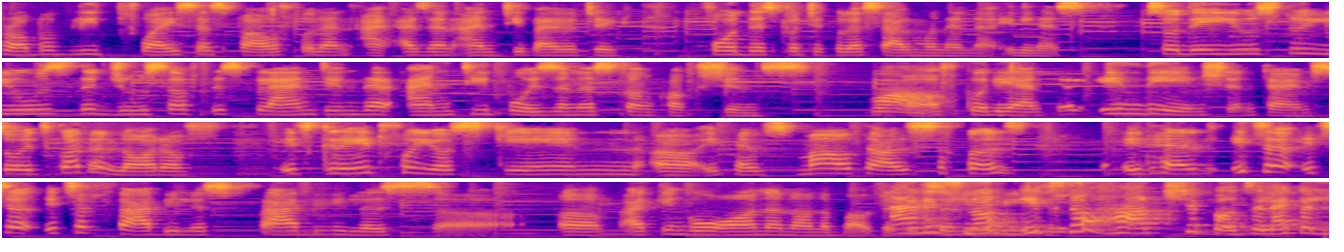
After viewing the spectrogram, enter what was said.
probably twice as powerful and, as an antibiotic for this particular salmonella illness. So they used to use the juice of this plant in their anti-poisonous concoctions wow. of coriander in the ancient times. So it's got a lot of. It's great for your skin. Uh, it helps mouth ulcers it helps it's a it's a it's a fabulous fabulous uh, uh, i can go on and on about it and it's, it's not really it's great. no hardship also like a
